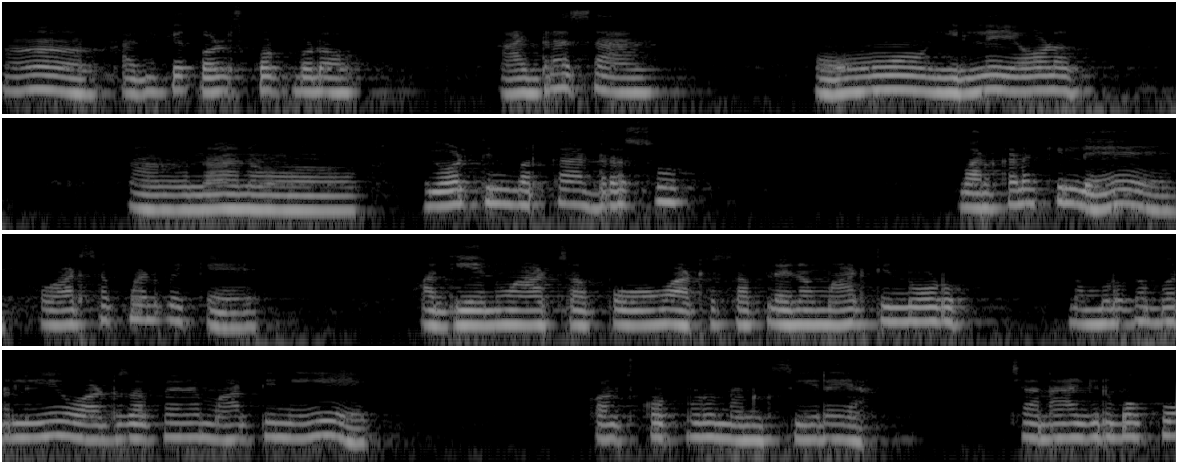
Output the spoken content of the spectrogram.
ಹಾಂ, ಅದಕ್ಕೆ ಕಳಿಸ್ಕೊಟ್ಬಿಡು. ಅಡ್ರೆಸ್ಸಾ ಹ್ಞೂ ಇಲ್ಲೇ ಹೇಳು ಆ, ನಾನು ಬರ್ಕ ಅಡ್ರೆಸ್ಸು? ಬರ್ಕೊಳಕ್ಕಿಲ್ಲೇ ವಾಟ್ಸಪ್ ಮಾಡಬೇಕೆ? ಅದೇನು ವಾಟ್ಸಪ್ಪು ವಾಟ್ಸಪ್ಲೇನೋ ಮಾಡ್ತೀನಿ ನೋಡು. ನಮ್ಮ ಹುಡುಗ ಬರಲಿ ವಾಟ್ಸಪ್ಲೇನೋ ಮಾಡ್ತೀನಿ. ಕಳ್ಸಿಕೊಟ್ಬಿಡು ನನಗೆ ಸೀರೆ. ಚೆನ್ನಾಗಿರ್ಬೇಕು,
